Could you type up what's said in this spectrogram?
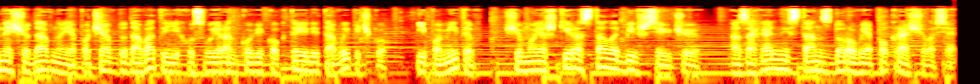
Нещодавно я почав додавати їх у свої ранкові коктейлі та випічку, і помітив, що моя шкіра стала більш сяючою, а загальний стан здоров'я покращилося.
